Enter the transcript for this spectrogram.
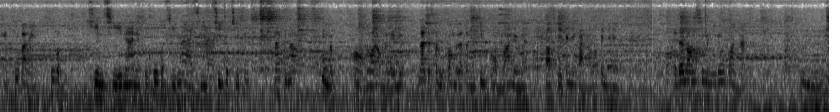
แถมคู่กับอะไรคู่กับครีมชีสนะอันนี้คือคู่กับชีสหน้าชีสชีสกับชีสเนี่ยน่ากินมากกลิ่นแบบหอมลอยออกมาเลยเนี่ยน่าจะทะลุกล้องไปแล้วตอนนี้กลิ่นหอมมากเดี๋ยวมาต่อเทสกันดีกว่านะว่าเป็นยังไงเดี๋ยวจะลองชิมอันนี้ดูก่อนนะ อืม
